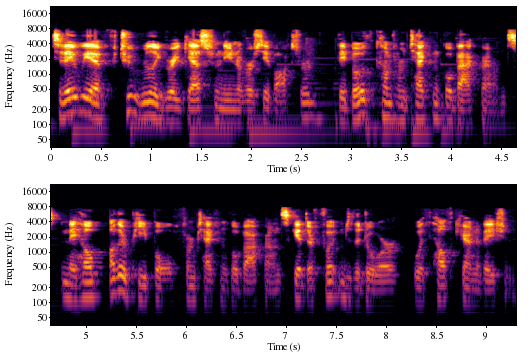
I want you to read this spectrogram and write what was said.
Today we have two really great guests from the University of Oxford. They both come from technical backgrounds and they help other people from technical backgrounds get their foot into the door with healthcare innovation.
